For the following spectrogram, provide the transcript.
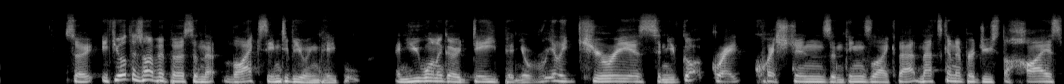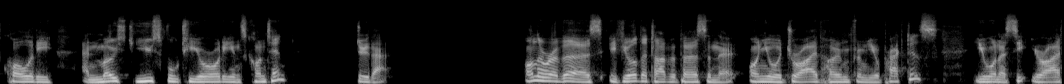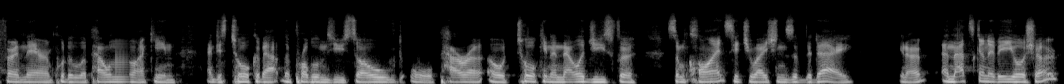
So if you're the type of person that likes interviewing people and you want to go deep and you're really curious and you've got great questions and things like that, and that's going to produce the highest quality and most useful to your audience content, do that on the reverse, if you're the type of person that on your drive home from your practice, you want to sit your iPhone there and put a lapel mic in and just talk about the problems you solved or para or talk in analogies for some client situations of the day, you know, and that's going to be your show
